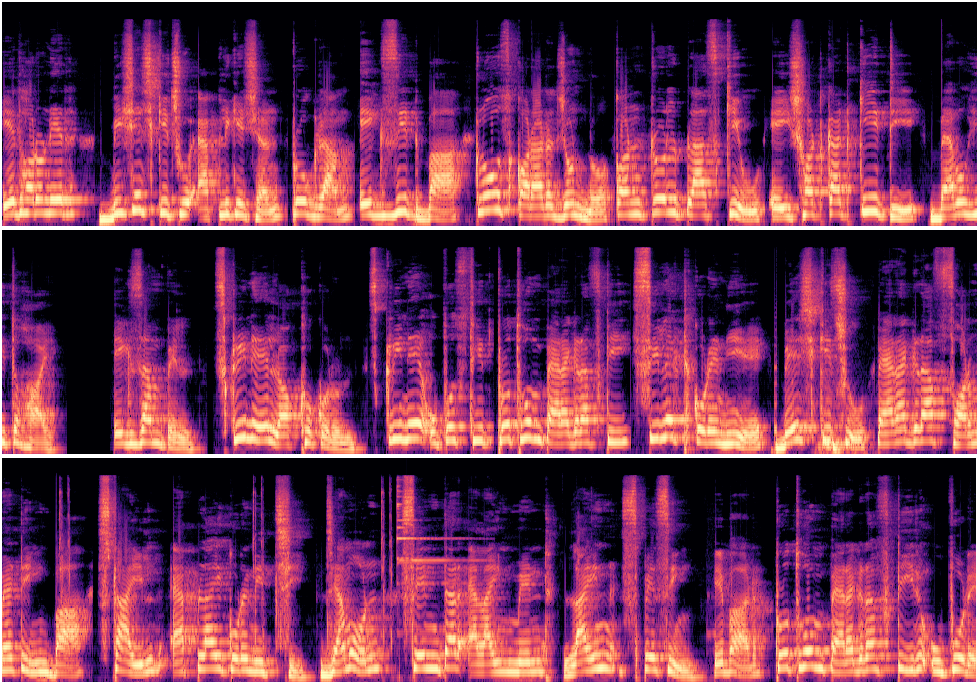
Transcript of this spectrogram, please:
এ ধরনের বিশেষ কিছু অ্যাপ্লিকেশন প্রোগ্রাম এক্সিট বা ক্লোজ করার জন্য কন্ট্রোল প্লাস কিউ এই শর্টকাট কিটি ব্যবহৃত হয়। এক্সাম্পল স্ক্রিনে লক্ষ্য করুন। স্ক্রিনে উপস্থিত প্রথম প্যারাগ্রাফটি সিলেক্ট করে নিয়ে বেশ কিছু প্যারাগ্রাফ ফরম্যাটিং বা স্টাইল অ্যাপ্লাই করে নিচ্ছি। যেমন সেন্টার অ্যালাইনমেন্ট লাইন স্পেসিং। এবার প্রথম প্যারাগ্রাফটির উপরে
